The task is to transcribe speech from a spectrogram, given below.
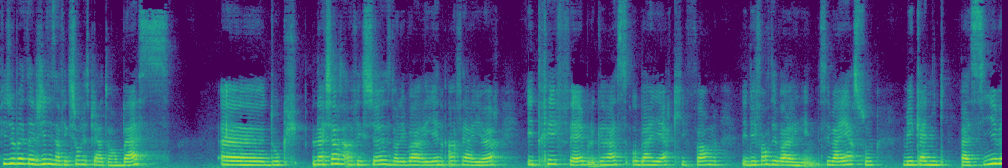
Physiopathologie des infections respiratoires basses. Euh, donc, la charge infectieuse dans les voies aériennes inférieures est très faible grâce aux barrières qui forment les défenses des voies aériennes. Ces barrières sont mécaniques passives,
